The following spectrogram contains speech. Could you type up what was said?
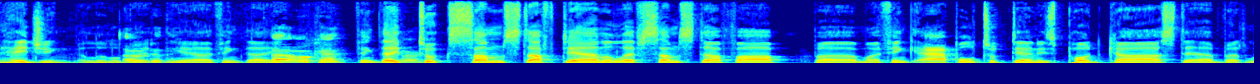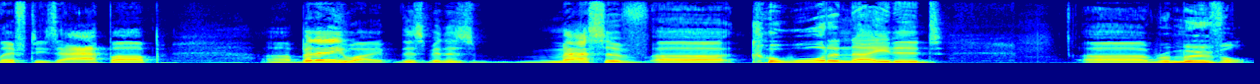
hedging a little Oh, bit. they? Yeah, I think they. Oh, okay. I think they Sorry. took some stuff down and left some stuff up. Um, I think Apple took down his podcast, uh, but left his app up. Uh, but anyway, there's been this massive uh, coordinated uh, removal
